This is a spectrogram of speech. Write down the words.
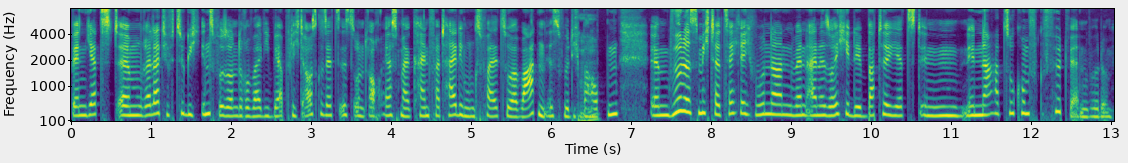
wenn jetzt ähm, relativ zügig, insbesondere weil die Wehrpflicht ausgesetzt ist und auch erstmal kein Verteidigungsfall zu erwarten ist, würde ich mhm. behaupten, ähm, würde es mich tatsächlich wundern, wenn eine solche Debatte jetzt in, in naher Zukunft geführt werden würde.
